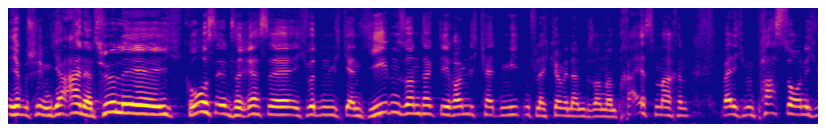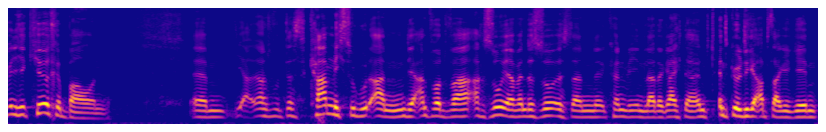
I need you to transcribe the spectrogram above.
Ich habe geschrieben, ja, natürlich, großes Interesse. Ich würde nämlich gern jeden Sonntag die Räumlichkeiten mieten. Vielleicht können wir dann einen besonderen Preis machen, weil ich bin Pastor und ich will hier Kirche bauen. Ähm, ja, das kam nicht so gut an. Die Antwort war, ach so, ja, wenn das so ist, dann können wir Ihnen leider gleich eine endgültige Absage geben.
